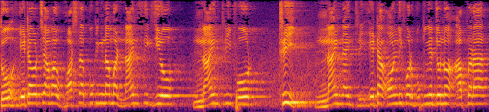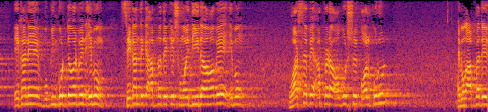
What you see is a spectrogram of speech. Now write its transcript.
তো এটা হচ্ছে আমার WhatsApp booking number nine six zero nine three four three nine nine three, এটা অনলি ফর বুকিংয়ের জন্য আপনারা এখানে বুকিং করতে পারবেন এবং সেখান থেকে আপনাদেরকে সময় দিয়ে দেওয়া হবে এবং হোয়াটসঅ্যাপে আপনারা অবশ্যই কল করুন এবং আপনাদের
